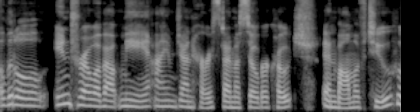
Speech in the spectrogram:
A little intro about me. I'm Jen Hirst. I'm a sober coach and mom of two who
